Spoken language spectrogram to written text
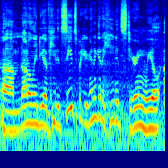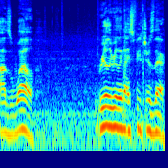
Um, not only do you have heated seats, but you're gonna get a heated steering wheel as well. Really, really nice features there.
